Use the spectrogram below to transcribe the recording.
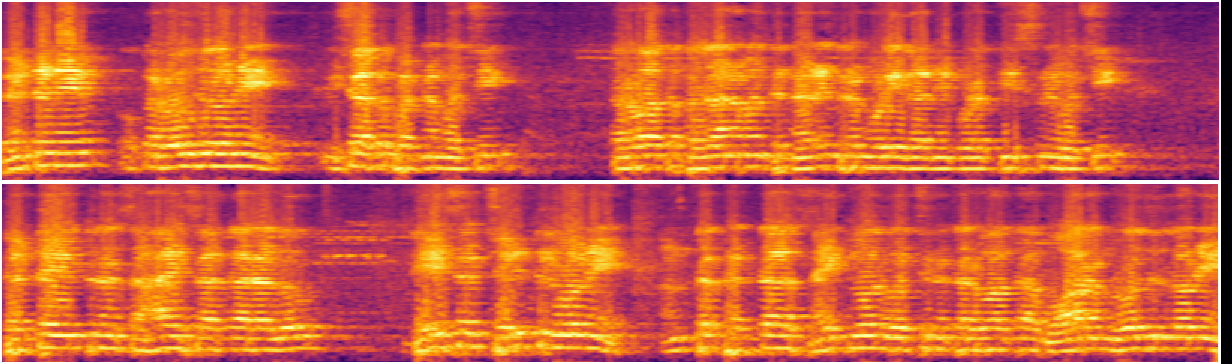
వెంటనే ఒక రోజులోనే విశాఖపట్నం వచ్చి తర్వాత ప్రధానమంత్రి నరేంద్ర మోడీ గారిని కూడా తీసుకుని వచ్చి పెద్ద ఎత్తున సహాయ సహకారాలు దేశ చరిత్రలోనే అంత పెద్ద సైక్లోన్ వచ్చిన తర్వాత వారం రోజుల్లోనే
